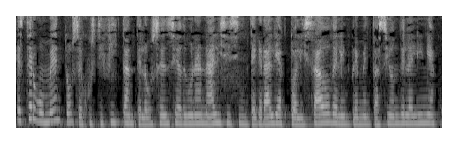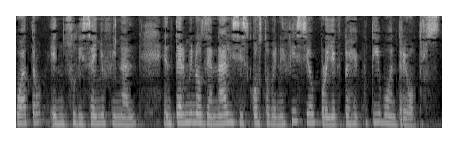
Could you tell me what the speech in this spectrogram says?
Este argumento se justifica ante la ausencia de un análisis integral y actualizado de la implementación de la línea 4 en su diseño final, en términos de análisis costo-beneficio, proyecto ejecutivo, entre otros.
